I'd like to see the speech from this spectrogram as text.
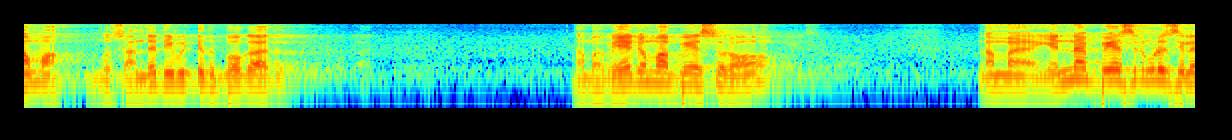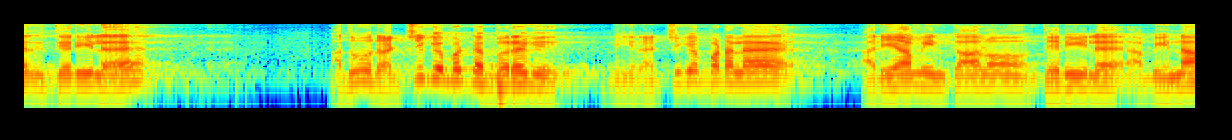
ஆமாம் உங்கள் சந்ததி விட்டு இது போகாது. நம்ம வேகமாக பேசுகிறோம் நம்ம என்ன பேசணும் கூட சிலருக்கு தெரியல. அதுவும் ரட்சிக்கப்பட்ட பிறகு. நீங்கள் ரட்சிக்கப்படலை அறியாமையின் காலம் தெரியல அப்படின்னா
